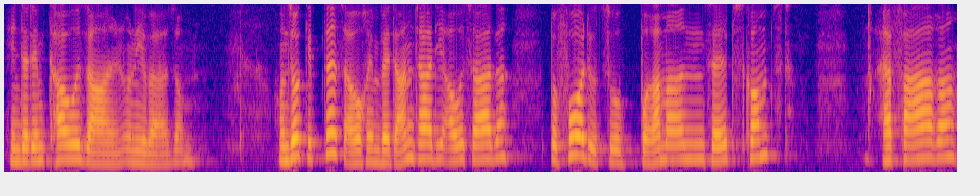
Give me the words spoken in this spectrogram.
hinter dem kausalen Universum. Und so gibt es auch im Vedanta die Aussage, bevor du zu Brahman selbst kommst, Erfahre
